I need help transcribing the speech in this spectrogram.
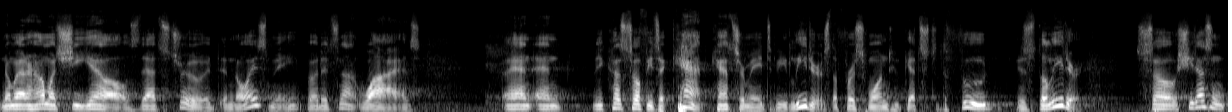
no matter how much she yells. That's true. It annoys me, but it's not wise. And, and because Sophie's a cat, cats are made to be leaders. The first one who gets to the food is the leader. So she doesn't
